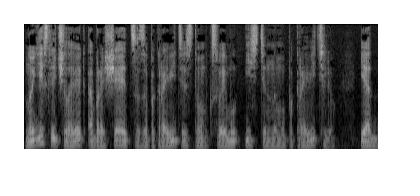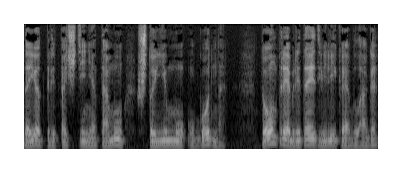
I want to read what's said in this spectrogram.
Но если человек обращается за покровительством к своему истинному покровителю – и отдает предпочтение тому, что ему угодно, то он приобретает великое благо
